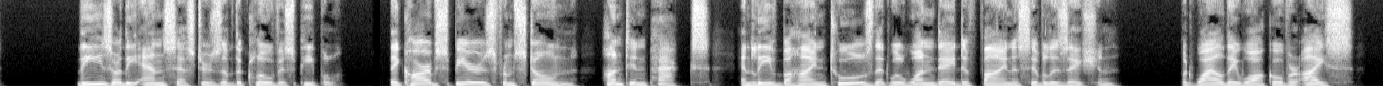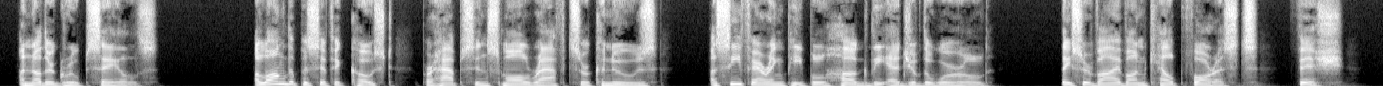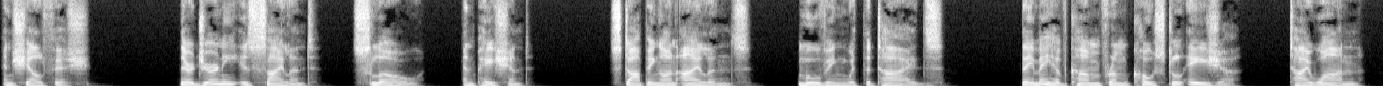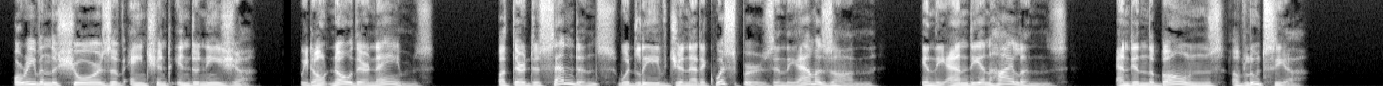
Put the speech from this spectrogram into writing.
These are the ancestors of the Clovis people. They carve spears from stone, hunt in packs, and leave behind tools that will one day define a civilization. But while they walk over ice, another group sails. Along the Pacific coast, perhaps in small rafts or canoes, a seafaring people hug the edge of the world. They survive on kelp forests, fish, and shellfish. Their journey is silent, slow, and patient, stopping on islands, moving with the tides. They may have come from coastal Asia, Taiwan, or even the shores of ancient Indonesia. We don't know their names, but their descendants would leave genetic whispers in the Amazon, in the Andean highlands, and in the bones of Luzia.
